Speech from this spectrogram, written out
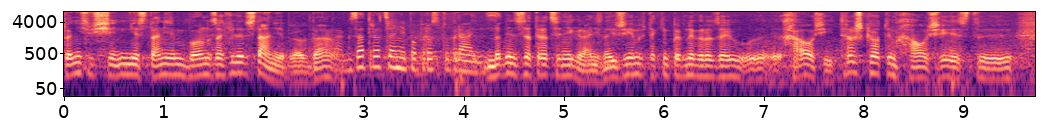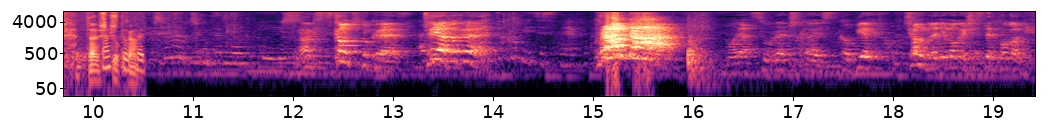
to nic się nie stanie, bo on za chwilę wstanie, prawda? Tak, zatracenie po prostu granic. No więc zatracenie granic. No i żyjemy w takim pewnego rodzaju e, chaosie. I troszkę o tym chaosie jest e, ta, Ta sztuka. sztuka. No skąd tu krew? Czyja to krew? Kobiecy sprawy. Prawda! Moja córeczka jest kobietą. Ciągle nie mogę się z tym pogodzić.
